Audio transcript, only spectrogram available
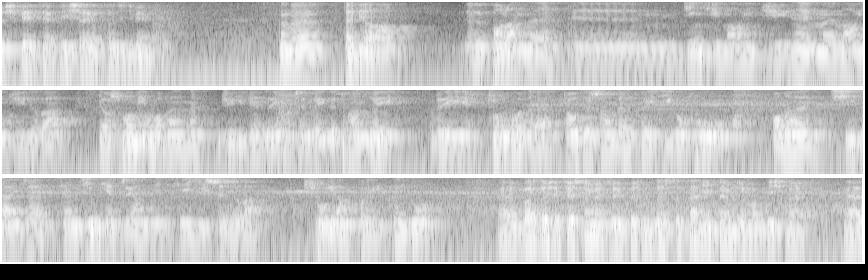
e, święt jak dzisiaj obchodzić więcej. 那么代表呃波兰的呃 经济贸易局呃贸易局的吧，要说明我们呢局里边的有整个一个团队对中国的投资商的可以提供服务。我们期待着像今天这样的一些仪式的吧，数量会更多。 E, Bardzo się cieszymy, czy jesteśmy zaszczyceni tym, że mogliśmy e,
